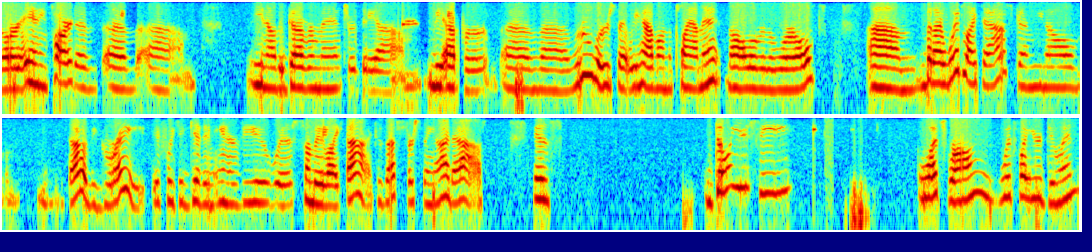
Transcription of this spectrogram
or any part of of um you know the government or the um the upper of uh rulers that we have on the planet all over the world um but i would like to ask them you know that would be great if we could get an interview with somebody like that because that's the first thing I'd ask is don't you see what's wrong with what you're doing?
